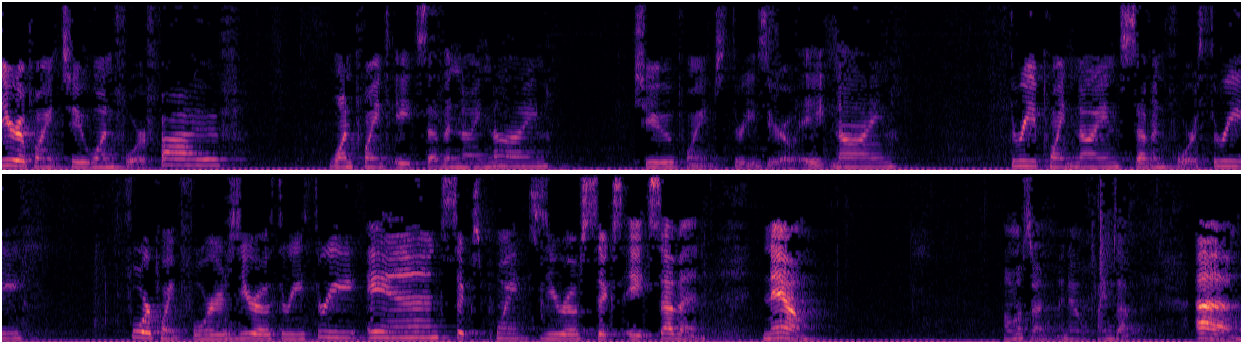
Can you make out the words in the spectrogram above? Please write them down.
0.2145, 1.8799, 2.3089, 3.9743, 4.4033, and 6.0687. Now, almost done. I know, time's up. Um,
